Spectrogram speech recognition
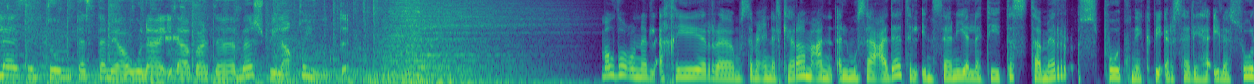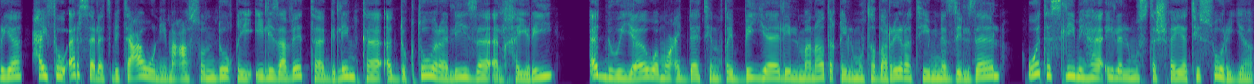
لازلتم تستمعون إلى برنامج بلا قيود. موضوعنا الأخير مستمعينا الكرام عن المساعدات الإنسانية التي تستمر سبوتنيك بإرسالها إلى سوريا حيث أرسلت بالتعاون مع صندوق إليزافيتا جلينكا الدكتورة ليزا الخيري أدوية ومعدات طبية للمناطق المتضررة من الزلزال وتسليمها إلى المستشفيات السورية.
